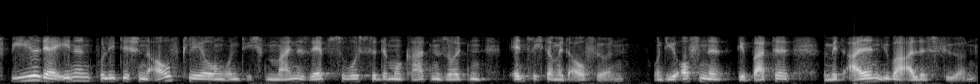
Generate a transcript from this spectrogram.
Spiel der innenpolitischen Aufklärung und ich meine, selbstbewusste Demokraten sollten endlich damit aufhören und die offene Debatte mit allen über alles führen.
